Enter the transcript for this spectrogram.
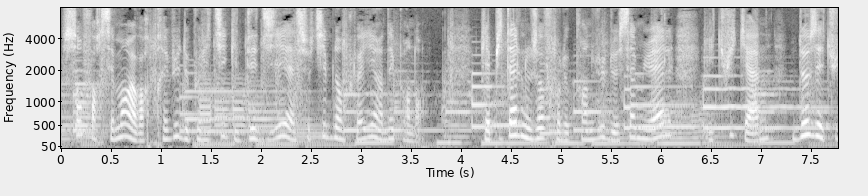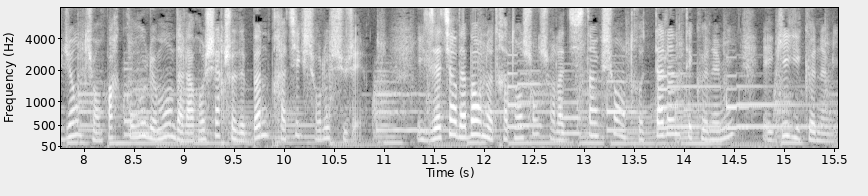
sans forcément avoir prévu de politique dédiée à ce type d'employés indépendants. Capital nous offre le point de vue de Samuel et Tuikan, deux étudiants qui ont parcouru le monde à la recherche de bonnes pratiques sur le sujet. Ils attirent d'abord notre attention sur la distinction entre talent economy et gig economy,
